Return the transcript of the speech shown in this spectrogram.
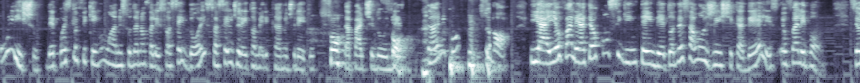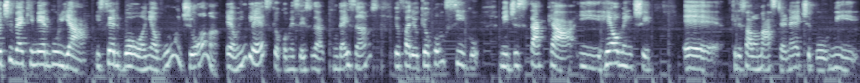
um lixo. Depois que eu fiquei um ano estudando, eu falei, só sei dois, só sei o direito americano, o direito só. da parte do britânico, só. E aí eu falei, até eu conseguir entender toda essa logística deles, eu falei, bom, se eu tiver que mergulhar e ser boa em algum idioma, é o inglês, que eu comecei a estudar com 10 anos. Eu falei, o que eu consigo me destacar e realmente, é, que eles falam master, né? Tipo, me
